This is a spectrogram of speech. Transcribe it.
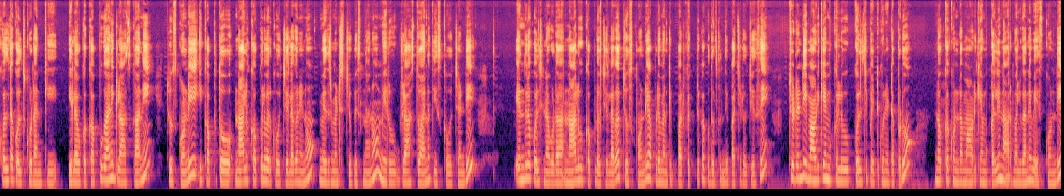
కొలత కొలుచుకోవడానికి ఇలా ఒక కప్పు కానీ గ్లాస్ కానీ చూసుకోండి. ఈ కప్పుతో నాలుగు కప్పుల వరకు వచ్చేలాగా నేను మెజర్మెంట్స్ చూపిస్తున్నాను. మీరు గ్లాస్తో అయినా తీసుకోవచ్చండి. ఎందులో కొలిచినా కూడా నాలుగు కప్పులు వచ్చేలాగా చూసుకోండి. అప్పుడే మనకి పర్ఫెక్ట్గా కుదురుతుంది పచ్చడి వచ్చేసి. చూడండి మామిడికాయ ముక్కలు కొలిచి పెట్టుకునేటప్పుడు నొక్కకుండా మామిడికాయ ముక్కల్ని నార్మల్గానే వేసుకోండి.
